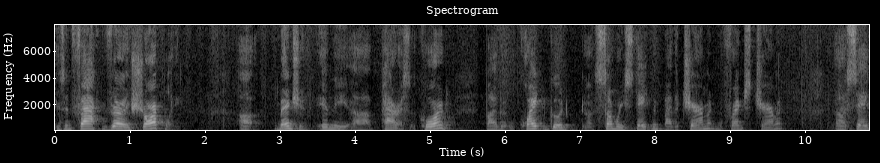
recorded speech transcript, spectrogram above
is in fact very sharply uh, mentioned in the uh, Paris Accord by the quite good uh, summary statement by the chairman, the French chairman, uh, saying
